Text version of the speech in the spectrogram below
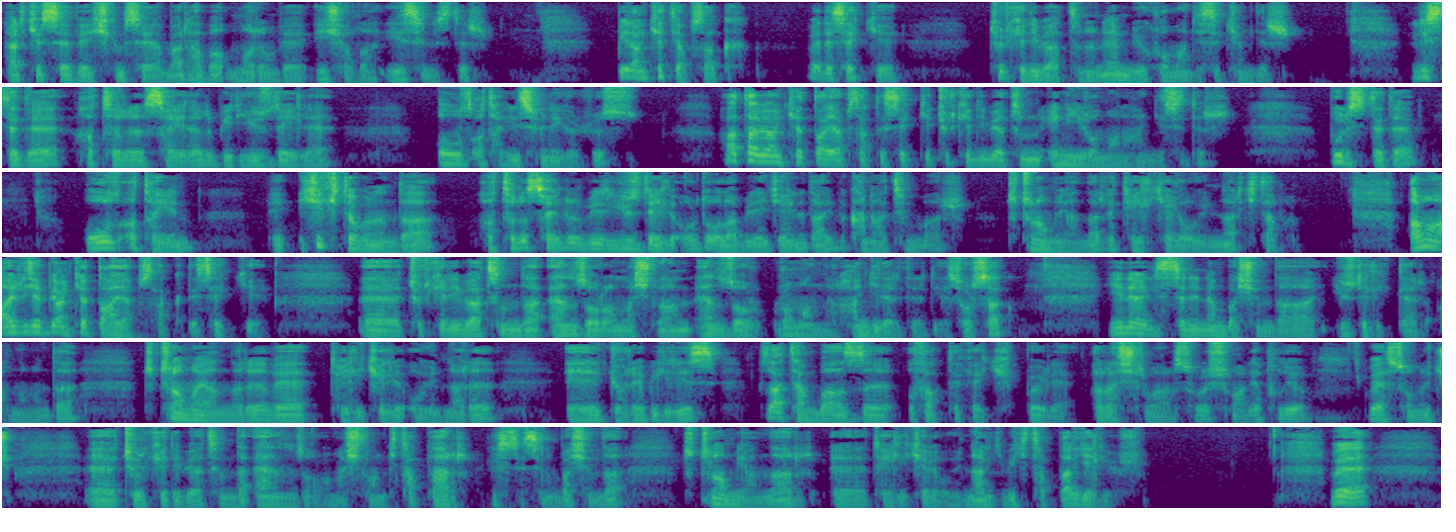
Herkese ve hiç kimseye merhaba umarım ve inşallah iyisinizdir. Bir anket yapsak ve desek ki Türk Edebiyatı'nın en büyük romancısı kimdir? Listede hatırı sayılır bir yüzdeyle Oğuz Atay'ın ismini görürüz. Hatta bir anket daha yapsak desek ki Türk Edebiyatı'nın en iyi romanı hangisidir? Bu listede Oğuz Atay'ın e, iki kitabının da hatırı sayılır bir yüzdeyle orada olabileceğine dair bir kanaatim var. Tutunamayanlar ve Tehlikeli Oyunlar kitabı. Ama ayrıca bir anket daha yapsak desek ki e, Türk Edebiyatı'nda en zor anlaşılan, en zor romanlar hangileridir diye sorsak yine listenin en başında yüzdelikler anlamında tutunamayanları ve tehlikeli oyunları e, görebiliriz. Zaten bazı ufak tefek böyle araştırmalar, soruşturmalar yapılıyor ve sonuç e, Türk Edebiyatı'nda en zor anlaşılan kitaplar listesinin başında tutunamayanlar, e, tehlikeli oyunlar gibi kitaplar geliyor. Ve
